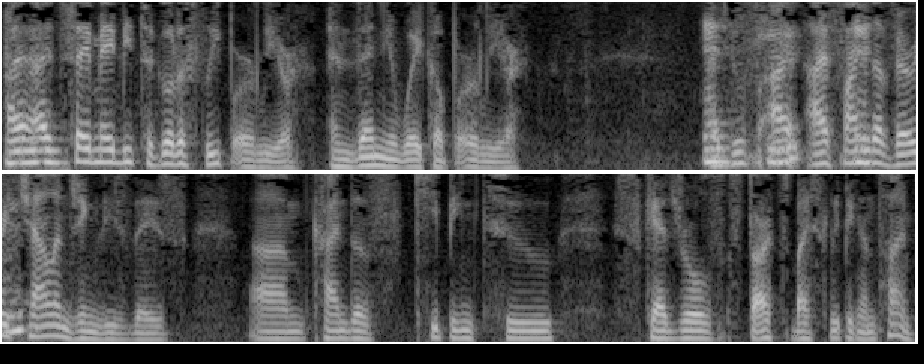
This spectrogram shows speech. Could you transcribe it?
I, I'd say maybe to go to sleep earlier and then you wake up earlier. I, do. I, I find that very true. challenging these days. Um, kind of keeping to schedules starts by sleeping on time.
